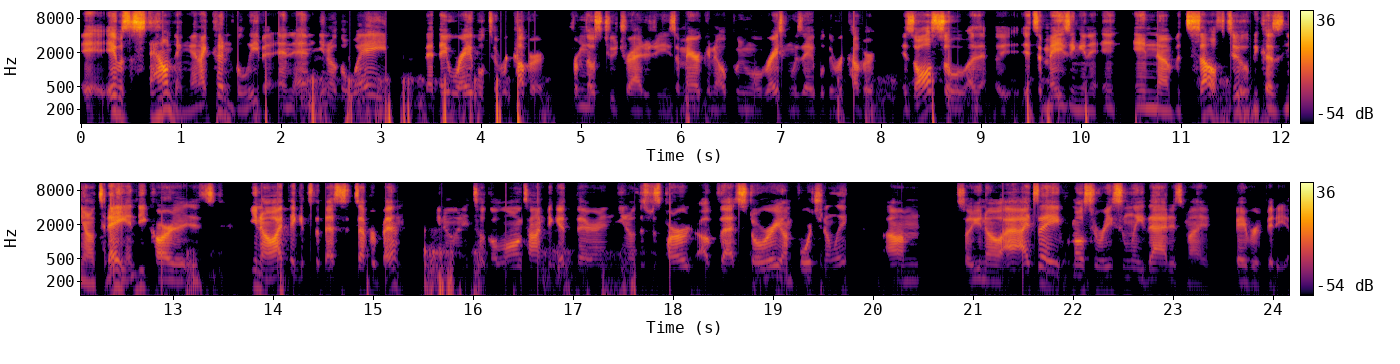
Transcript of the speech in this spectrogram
it, it was astounding, and I couldn't believe it. And and you know the way that they were able to recover from those two tragedies, American Open Wheel Racing was able to recover, is also uh, it's amazing in in, in of itself too. Because you know today IndyCar is you know I think it's the best it's ever been. You know, and it took a long time to get there, and you know this was part of that story, unfortunately. Um, so you know, I- I'd say most recently that is my favorite video.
